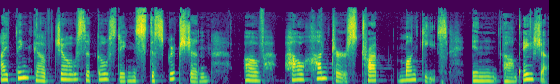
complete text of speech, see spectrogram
I think of Joseph Goldstein's description of how hunters trap monkeys in um, Asia.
